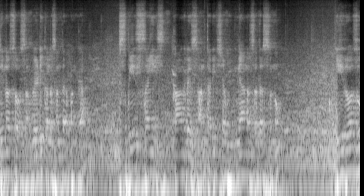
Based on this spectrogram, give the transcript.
దినోత్సవ వేడుకల సందర్భంగా స్పేస్ సైన్స్ కాంగ్రెస్ అంతరిక్ష విజ్ఞాన సదస్సును ఈరోజు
